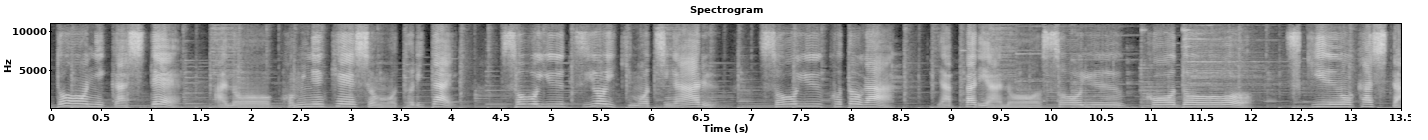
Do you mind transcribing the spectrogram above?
どうにかしてあのコミュニケーションを取りたい。そういう強い気持ちがある。そういうことがやっぱりあのそういう行動を突き動かした。っ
